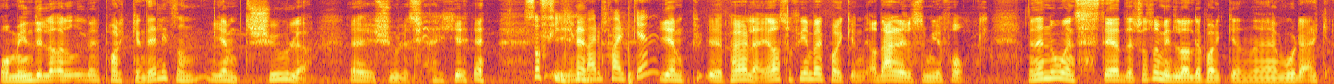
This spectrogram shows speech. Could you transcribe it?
Og Myndelalderparken. det er litt sånn gjemt skjule. Eh, skjule, sier jeg ikke. Sofienbergparken. Gjemt eh, perle. Ja, Sofienbergparken, ja, der er det jo så mye folk. Men det er noen steder, sånn som Middelalderparken, eh, hvor det ikke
